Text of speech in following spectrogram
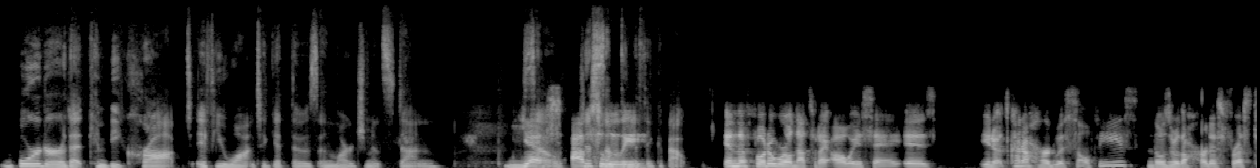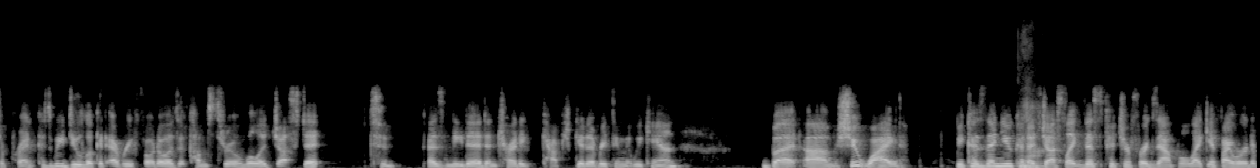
border that can be cropped if you want to get those enlargements done. Yes, so absolutely. think about. In the photo world, that's what I always say is, you know, it's kind of hard with selfies. Those are the hardest for us to print because we do look at every photo as it comes through and we'll adjust it to as needed and try to capture get everything that we can. But um, shoot wide because then you can yeah. adjust like this picture, for example, like if I were to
